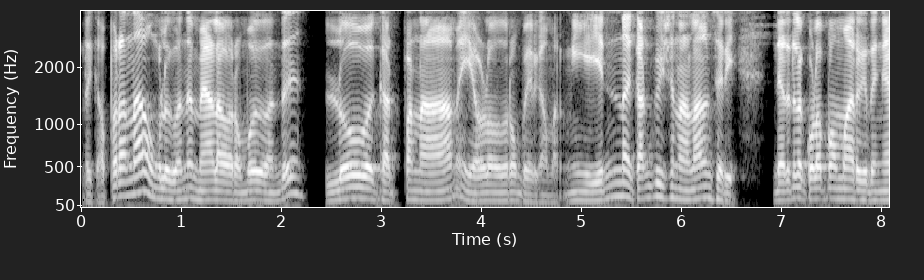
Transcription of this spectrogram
அதுக்கப்புறம் தான் உங்களுக்கு வந்து மேலே வரும்போது வந்து லோவை கட் பண்ணாமல் எவ்வளோ தூரம் போயிருக்காம பாருங்க நீங்கள் என்ன கன்ஃபியூஷன் ஆனாலும் சரி இந்த இடத்துல குழப்பமாக இருக்குதுங்க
